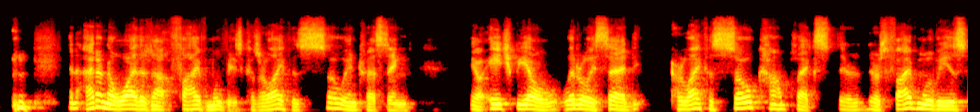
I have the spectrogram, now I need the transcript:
and I don't know why there's not five movies because her life is so interesting. You know, HBO literally said her life is so complex. There, there's five movies,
